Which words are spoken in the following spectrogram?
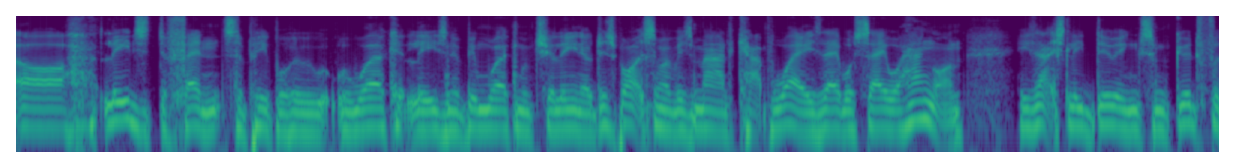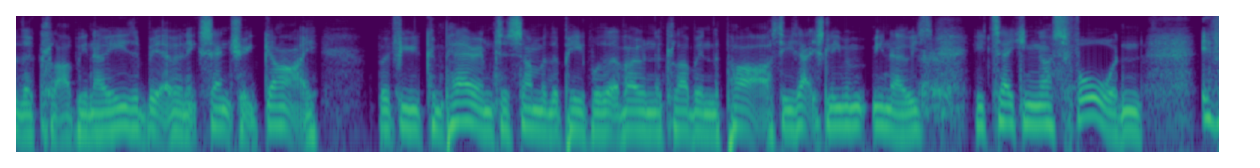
uh, Leeds defence, the people who work at Leeds and have been working with Cellino, despite some of his madcap ways, they will say, well, hang on, he's actually doing some good for the club. You know, he's a bit of an eccentric guy. But if you compare him to some of the people that have owned the club in the past, he's actually, you know, he's he's taking us forward. And if,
